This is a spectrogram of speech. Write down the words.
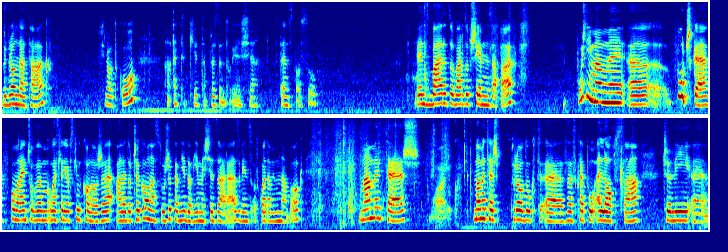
Wygląda tak w środku, a etykieta prezentuje się w ten sposób. Więc bardzo, bardzo przyjemny zapach. Później mamy e, włóczkę w pomarańczowym wesleyowskim kolorze, ale do czego ona służy pewnie dowiemy się zaraz, więc odkładam ją na bok. Mamy też, ojku, mamy też produkt e, ze sklepu Elopsa, czyli e,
